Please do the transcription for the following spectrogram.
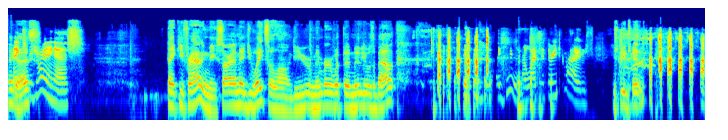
Hey Thanks guys. for joining us. Thank you for having me. Sorry I made you wait so long. Do you remember what the movie was about? I did. I watched it three times. You did.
